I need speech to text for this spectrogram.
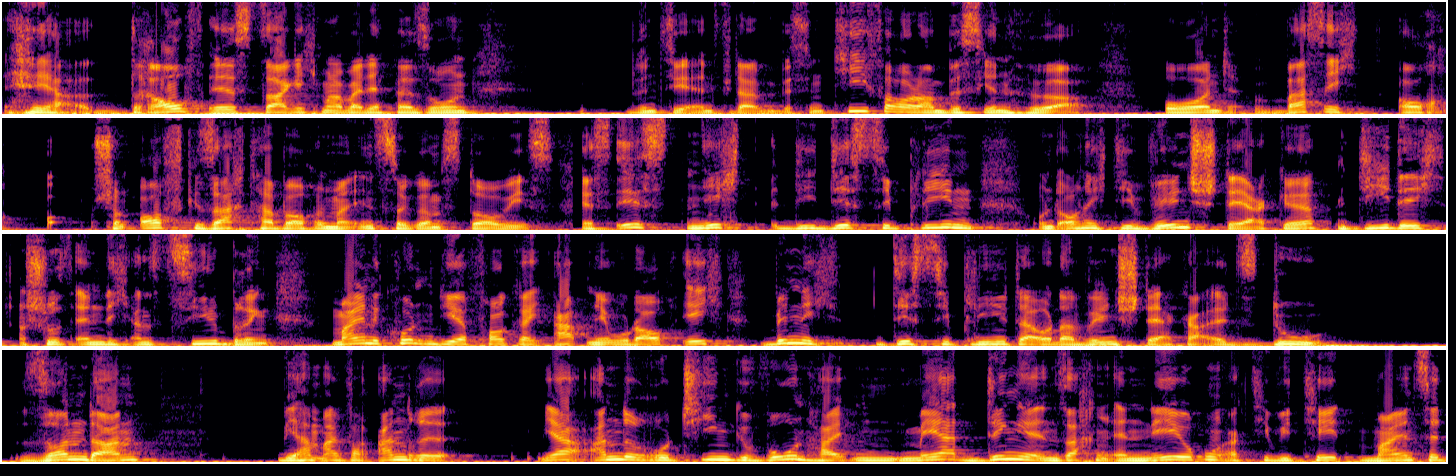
ja, drauf ist, sage ich mal, bei der Person, sind sie entweder ein bisschen tiefer oder ein bisschen höher. Und was ich auch schon oft gesagt habe, auch in meinen Instagram Stories, es ist nicht die Disziplin und auch nicht die Willensstärke, die dich schlussendlich ans Ziel bringen. Meine Kunden, die erfolgreich abnehmen oder auch ich, bin nicht disziplinierter oder willensstärker als du, sondern wir haben einfach andere ja, andere Routinen, Gewohnheiten, mehr Dinge in Sachen Ernährung, Aktivität, Mindset,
